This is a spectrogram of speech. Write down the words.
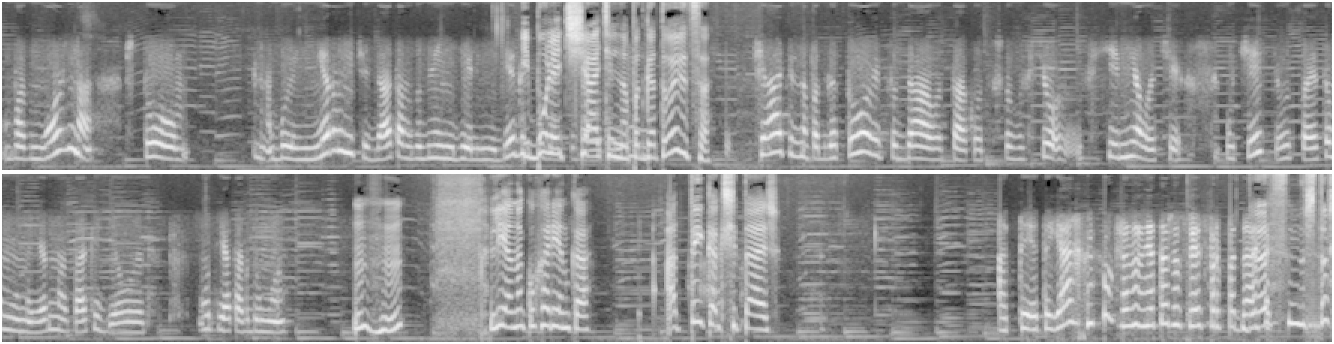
возможно, что бы не нервничать, да, там за две недели не бегать. И более тщательно подготовиться? Тщательно подготовиться, да, вот так вот, чтобы все, все мелочи учесть, вот поэтому, наверное, так и делают. Вот я так думаю. Угу. Лена Кухаренко, а ты как считаешь? А ты это я? У меня тоже связь пропадает. Да, ну что ж,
